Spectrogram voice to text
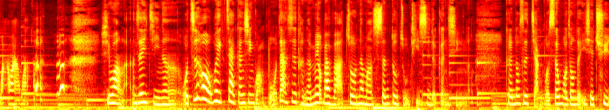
哇 哇哇！希望啦，那这一集呢，我之后会再更新广播，但是可能没有办法做那么深度主题式的更新了，可能都是讲我生活中的一些趣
